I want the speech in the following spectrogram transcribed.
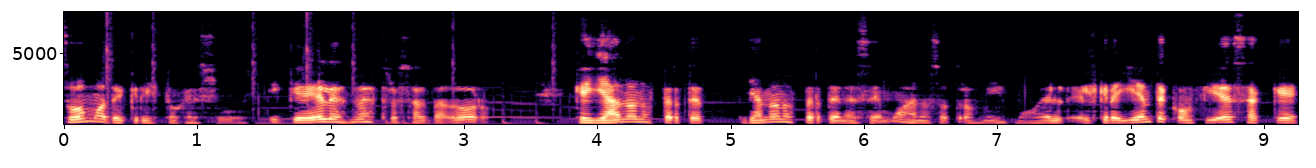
somos de Cristo Jesús y que Él es nuestro Salvador, que ya no nos, ya no nos pertenecemos a nosotros mismos. El, el creyente confiesa que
